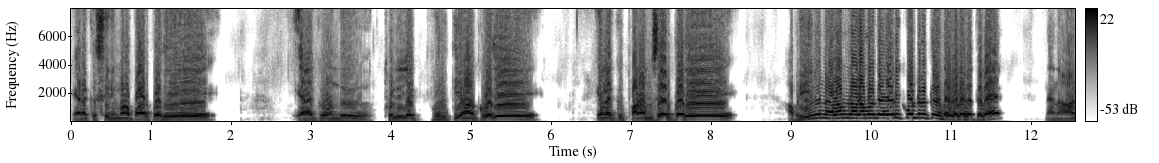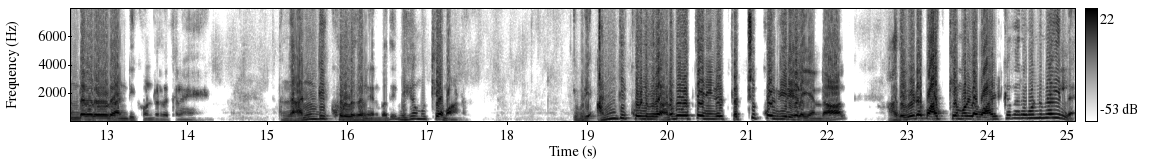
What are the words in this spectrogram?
எனக்கு சினிமா பார்ப்பதே எனக்கு வந்து தொழிலை விருத்தி ஆக்குவதே எனக்கு பணம் சேர்ப்பதே அப்படின்னு நலம் நலம் என்று ஓடிக்கொண்டிருக்கிற இந்த உலகத்துல நான் ஆண்டவரோடு அண்டிக் கொண்டிருக்கிறேன். அந்த அண்டிக் கொள்ளுதல் என்பது மிக முக்கியமானது. இப்படி அண்டிக் கொள்ளுகிற அனுபவத்தை நீங்கள் பெற்றுக்கொள்வீர்களே என்றால் அதை விட பாக்கியமுள்ள வாழ்க்கை வேற ஒண்ணுமே இல்லை.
